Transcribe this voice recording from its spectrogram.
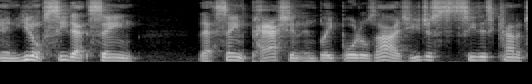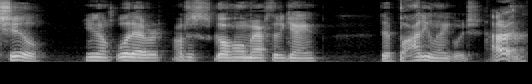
And you don't see that same that same passion in Blake Bortles' eyes. You just see this kind of chill. You know, whatever. I'll just go home after the game. Their body language. I don't.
